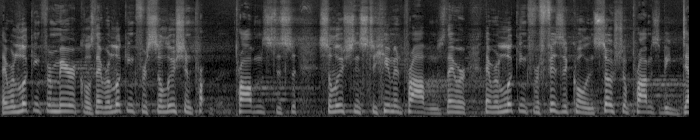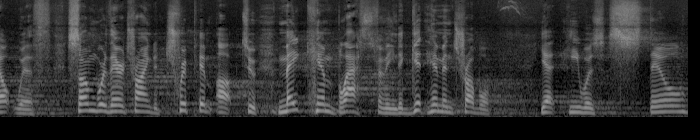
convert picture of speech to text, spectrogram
They were looking for miracles, they were looking for solution pro- problems to solutions to human problems. They were, they were looking for physical and social problems to be dealt with. Some were there trying to trip him up, to make him blaspheming, to get him in trouble. Yet he was still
